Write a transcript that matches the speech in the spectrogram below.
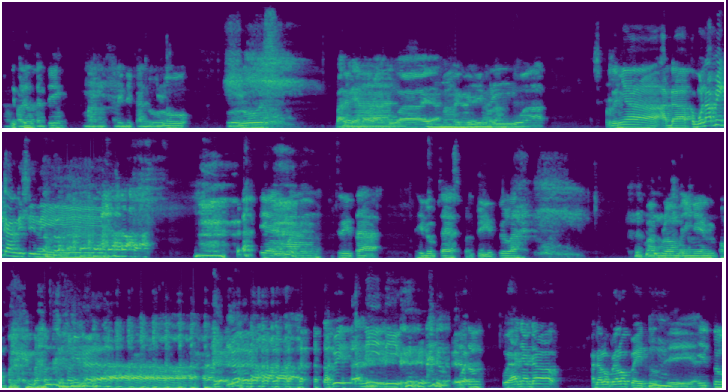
Yang Itu. paling penting emang pendidikan dulu, lulus, Bagian orang tua ya. bahagiain Baik. orang tua. Sepertinya ada kemunafikan di sini. Ya emang cerita hidup saya seperti itulah. Emang belum ingin memperkenalkan. Tapi tadi di aduh, WA-nya ada ada lope-lope itu. Iya. itu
